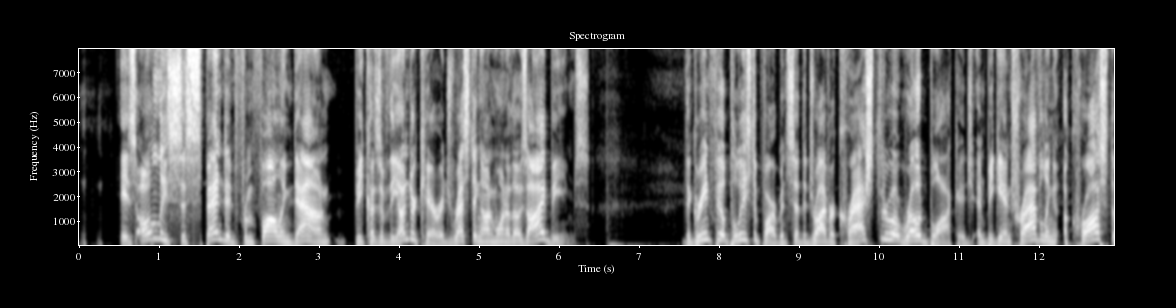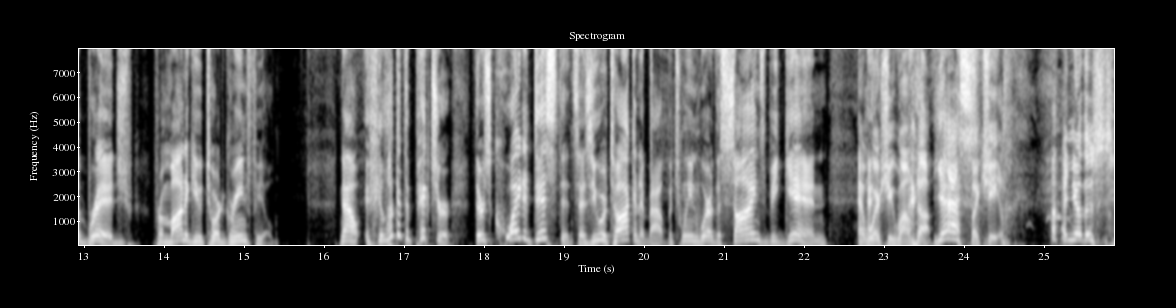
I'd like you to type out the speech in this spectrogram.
is only suspended from falling down because of the undercarriage resting on one of those I beams. The Greenfield Police Department said the driver crashed through a road blockage and began traveling across the bridge from Montague toward Greenfield. Now, if you look at the picture, there's quite a distance, as you were talking about, between where the signs begin and where she wound up. yes. Like she, and you know, there's,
